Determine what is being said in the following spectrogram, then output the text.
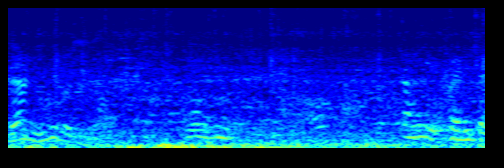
的？你不知道？嗯嗯，张玉坤的。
